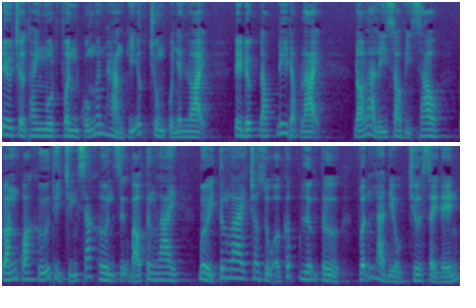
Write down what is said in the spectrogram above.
đều trở thành một phần của ngân hàng ký ức chung của nhân loại để được đọc đi đọc lại. Đó là lý do vì sao đoán quá khứ thì chính xác hơn dự báo tương lai, bởi tương lai cho dù ở cấp lượng từ vẫn là điều chưa xảy đến.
